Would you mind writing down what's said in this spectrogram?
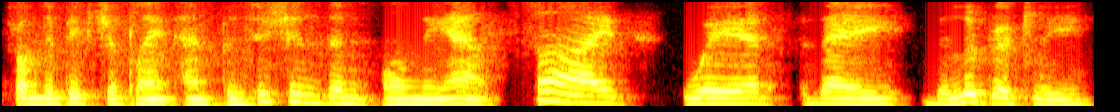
from the picture plane and position them on the outside where they deliberately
